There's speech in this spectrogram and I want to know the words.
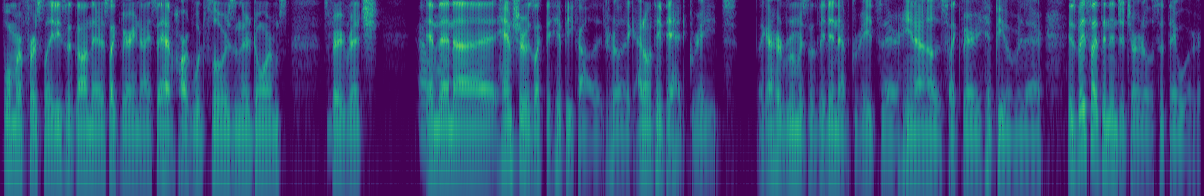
former first ladies have gone there. It's like very nice. They have hardwood floors in their dorms. It's very rich. Oh, and wow. then uh, Hampshire was like the hippie college where like I don't think they had grades. Like I heard rumors that they didn't have grades there. You know, it's like very hippie over there. It was basically like the Ninja Turtles if they were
